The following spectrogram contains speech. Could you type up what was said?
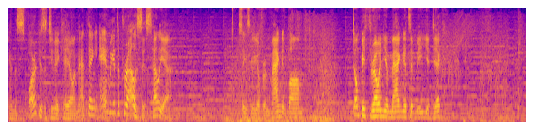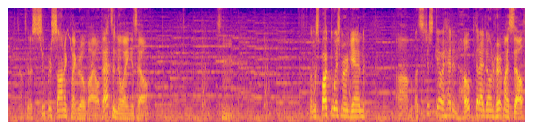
And the Spark is a two-hit KO on that thing, and we get the Paralysis. Hell yeah. This thing's gonna go for a Magnet Bomb. Don't be throwing your magnets at me, you dick. It's gonna Supersonic my Grovyle. That's annoying as hell. Hmm. I'm gonna Spark the Whismur again. Um, let's just go ahead and hope that I don't hurt myself.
